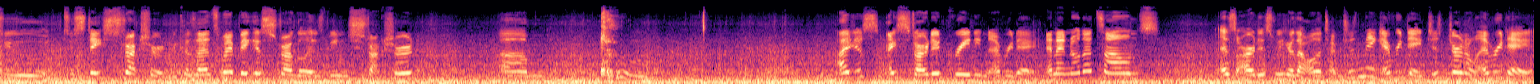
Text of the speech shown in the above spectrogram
to to stay structured because that's my biggest struggle is being structured. Um, I just I started creating every day, and I know that sounds as artists, we hear that all the time. Just make every day, just journal every day.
